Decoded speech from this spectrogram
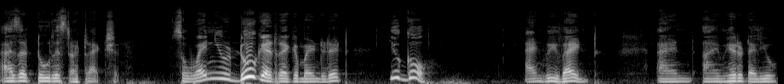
as a tourist attraction. So, when you do get recommended it, you go. And we went. And I'm here to tell you,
